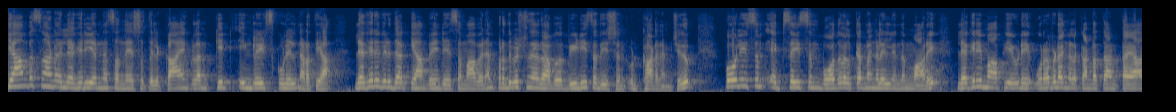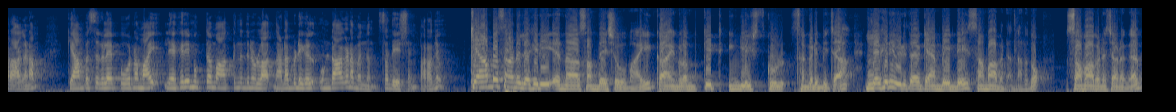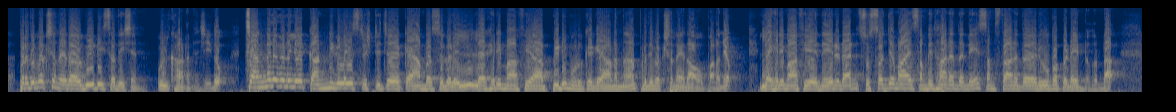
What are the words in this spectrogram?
ക്യാമ്പസാണ് ലഹരി എന്ന സന്ദേശത്തിൽ കായംകുളം കിറ്റ് ഇംഗ്ലീഷ് സ്കൂളിൽ നടത്തിയ ലഹരി വിരുദ്ധ ക്യാമ്പയിന്റെ സമാപനം പ്രതിപക്ഷ നേതാവ് വി ഡി സതീശൻ ഉദ്ഘാടനം ചെയ്തു. പോലീസും എക്സൈസും ബോധവൽക്കരണങ്ങളിൽ നിന്നും മാറി ലഹരി മാഫിയയുടെ ഉറവിടങ്ങൾ കണ്ടെത്താൻ തയ്യാറാകണം. ക്യാമ്പസുകളെ പൂർണമായി ലഹരിമുക്തമാക്കുന്നതിനുള്ള നടപടികൾ ഉണ്ടാകണമെന്നും സതീശൻ പറഞ്ഞു. ക്യാമ്പസാണ് ലഹരി എന്ന സന്ദേശവുമായി കായംകുളം കിറ്റ് ഇംഗ്ലീഷ് സ്കൂൾ സംഘടിപ്പിച്ച ലഹരി വിരുദ്ധ ക്യാമ്പയിന്റെ സമാപനം നടന്നു. സമാപന ചടങ്ങ് പ്രതിപക്ഷ നേതാവ് വി ഡി സതീശൻ ഉദ്ഘാടനം ചെയ്തു. ചങ്ങലകളിലെ കണ്ണികളെ സൃഷ്ടിച്ച് ക്യാമ്പസുകളിൽ ലഹരി മാഫിയ പിടിമുറുക്കുകയാണെന്ന് പ്രതിപക്ഷ നേതാവ് പറഞ്ഞു. ലഹരി മാഫിയയെ നേരിടാൻ സുസജ്ജമായ സംവിധാനം തന്നെ സംസ്ഥാനത്ത് രൂപപ്പെടേണ്ടതുണ്ട്.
